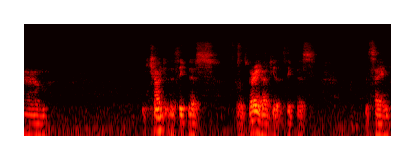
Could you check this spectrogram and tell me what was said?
um, you can't get the thickness, well it's very hard to get the thickness the same.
